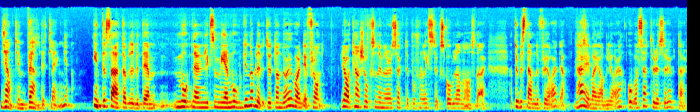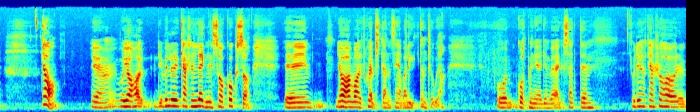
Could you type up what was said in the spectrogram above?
egentligen väldigt länge. Inte så att du har blivit det när den liksom mer mogen har blivit utan du har ju varit det från, ja kanske också nu när du sökte på Journalisthögskolan och sådär. Att du bestämde för att göra det. Det här är vad jag vill göra oavsett hur det ser ut där. Ja, eh, och jag har, det är väl kanske en läggningssak också. Eh, jag har varit självständig sedan jag var liten tror jag. Och gått min egen väg. Så att, eh, och det kanske har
